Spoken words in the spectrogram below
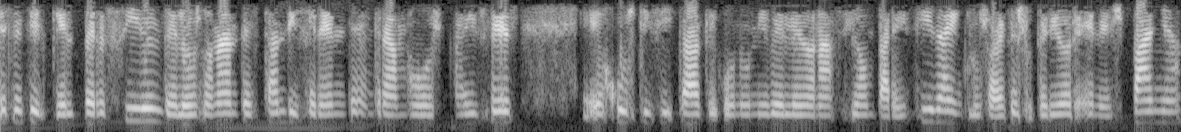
Es decir, que el perfil de los donantes tan diferente entre ambos países eh, justifica que con un nivel de donación parecida, incluso a veces superior en España,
